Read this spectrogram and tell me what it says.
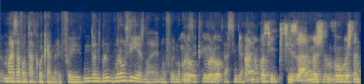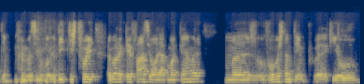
mais à vontade com a câmera? Foi, demorou uns dias, não é? Não foi uma demorou, coisa que. Demorou. Assim de... não consigo precisar, mas levou bastante tempo. assim, eu digo que isto foi. Agora que é fácil olhar para uma câmera, mas levou bastante tempo. Aquilo.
